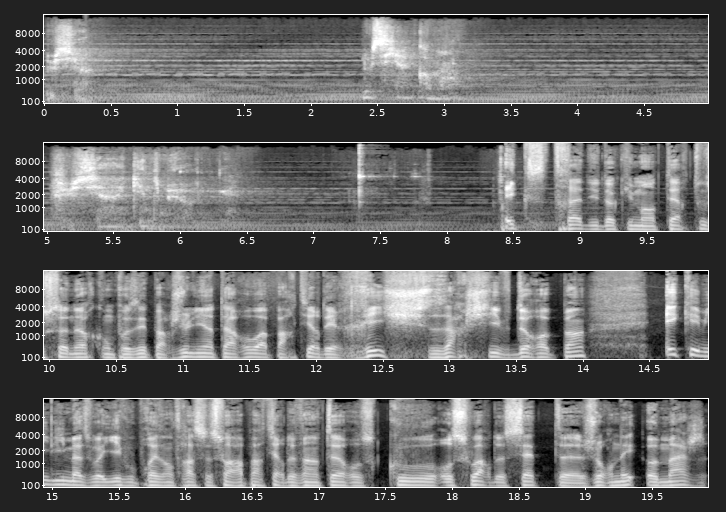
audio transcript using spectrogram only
Lucien. Lucien comment? Lucien Ginsburg. Extrait du documentaire Tout honneur composé par Julien Tarot à partir des riches archives d'Europe 1 et qu'Émilie Mazoyer vous présentera ce soir à partir de 20h au, secours, au soir de cette journée hommage.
